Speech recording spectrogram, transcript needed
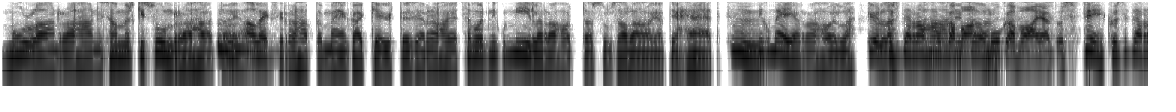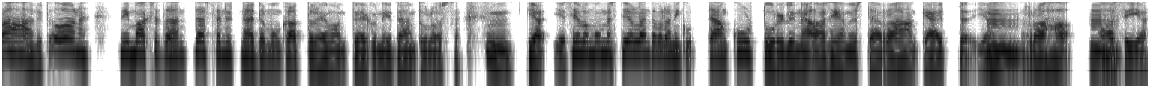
mulla on rahaa, niin se on myöskin sun rahaa, tai mm. Aleksin rahat on meidän kaikkien yhteisiä rahoja, että sä voit niinku niillä rahoittaa sun salaojat ja häät, mm. niinku meidän rahoilla. Kyllä, kun sitä rahaa mukava, nyt on, mukava ajatus. Niin, kun sitä rahaa nyt on, niin maksetaan tässä nyt näitä mun kattoremontteja, kun niitä on tulossa. Mm. Ja, ja siellä on mun mielestä jollain tavalla, niinku, tämä on kulttuurillinen asia myös tämä rahan käyttö ja mm. raha mm. asia.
